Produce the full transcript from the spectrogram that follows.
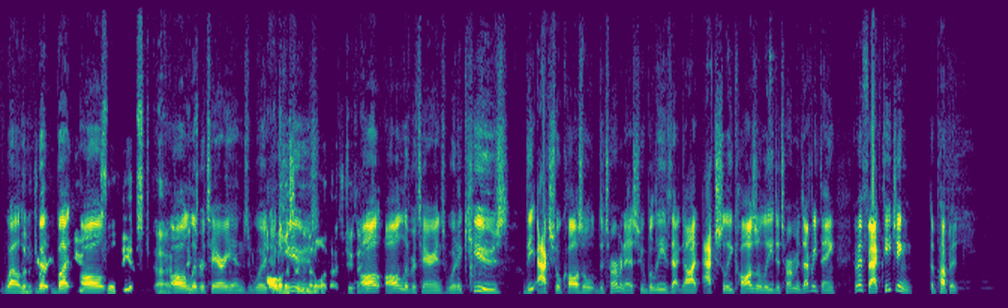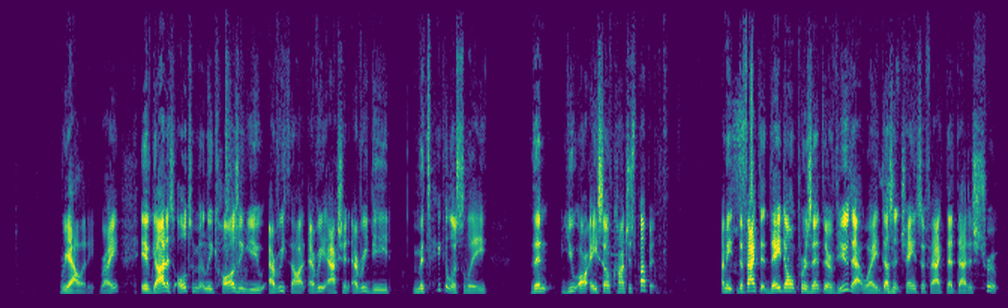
well, but but all theist, uh, all libertarians would all accuse, of us in the middle of those two things. All all libertarians would accuse the actual causal determinist who believes that God actually causally determines everything, and in fact teaching the puppet reality. Right? If God is ultimately causing you every thought, every action, every deed meticulously, then you are a self-conscious puppet. I mean, the fact that they don't present their view that way doesn't change the fact that that is true.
